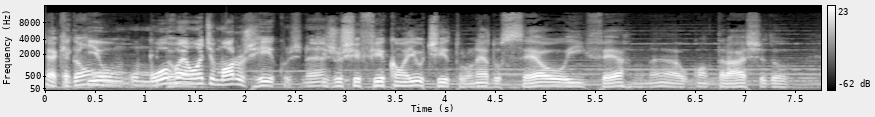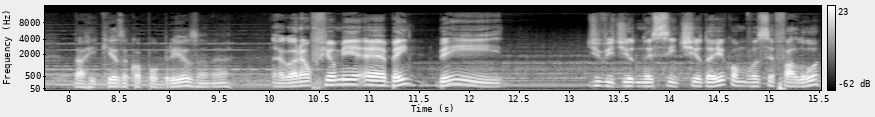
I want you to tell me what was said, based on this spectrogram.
É, que, dão, aqui o, o morro dão, é onde moram os ricos, né? Que justificam aí o título, né? Do céu e inferno, né? O contraste do, da riqueza com a pobreza, né? Agora é um filme é, bem, bem dividido nesse sentido aí, como você falou.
